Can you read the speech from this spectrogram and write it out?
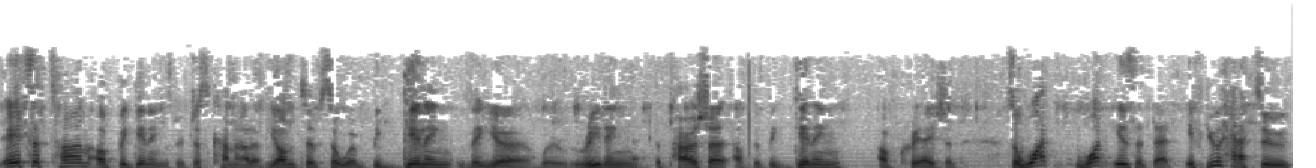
it's a time of beginnings. We've just come out of Yom Tov, so we're beginning the year. We're reading the parasha of the beginning of creation. So what, what is it that if you had to,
